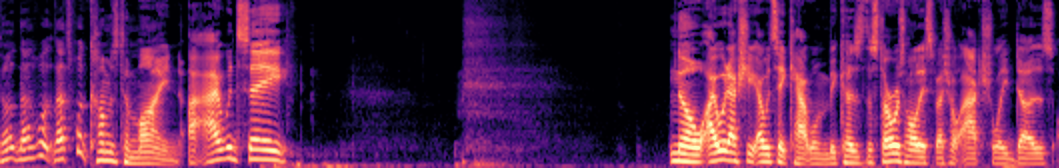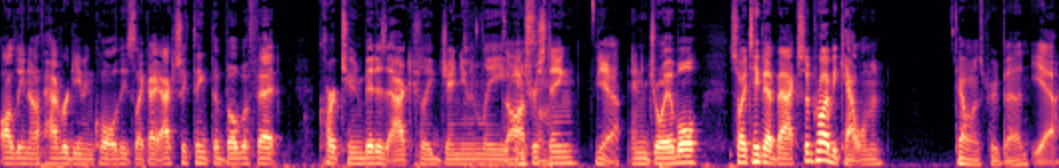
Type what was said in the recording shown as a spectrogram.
that's what that's what comes to mind. I, I would say. No, I would actually I would say Catwoman because the Star Wars Holiday Special actually does oddly enough have redeeming qualities. Like I actually think the Boba Fett cartoon bit is actually genuinely awesome. interesting yeah and enjoyable. So I take that back. So it'd probably be Catwoman. that one's pretty bad Yeah.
